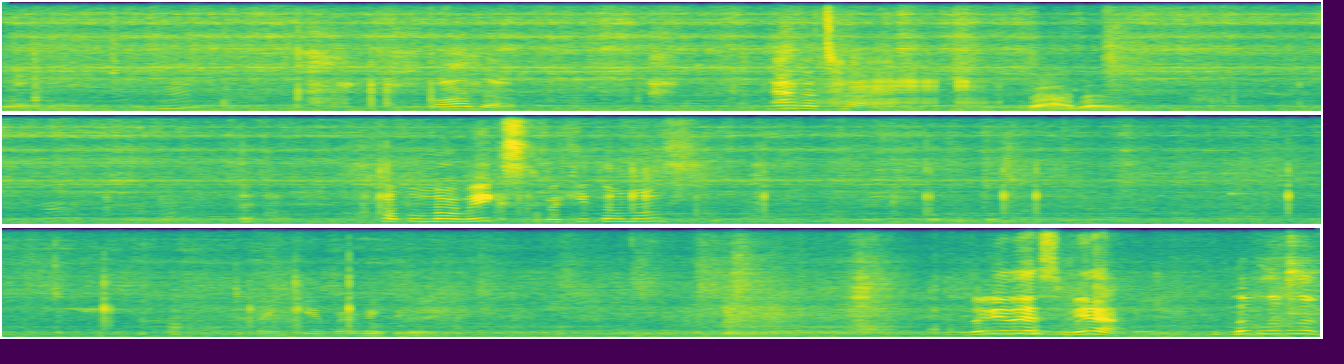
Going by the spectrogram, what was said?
Well done. Mm-hmm. Waldo. Avatar. Father. Couple more weeks, poquito más. Thank you for everything. Okay. Look at this, mira. Look, look, look,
